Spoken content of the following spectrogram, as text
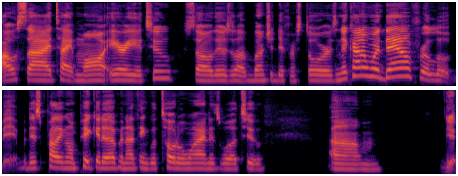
outside type mall area too. So there's a bunch of different stores. And it kind of went down for a little bit, but it's probably gonna pick it up. And I think with Total Wine as well too. Um yeah,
